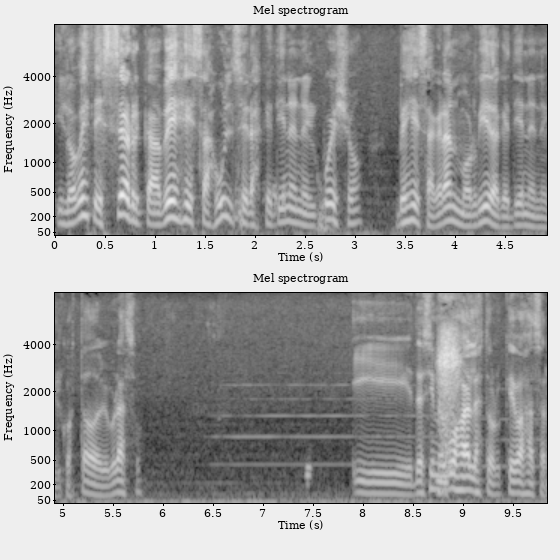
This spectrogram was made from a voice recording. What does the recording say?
Y lo ves de cerca, ves esas úlceras que tiene en el cuello, ves esa gran mordida que tiene en el costado del brazo. Y decime vos, Alastor, ¿qué vas a hacer?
